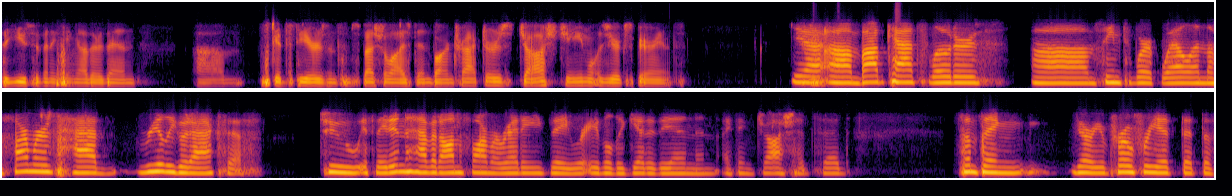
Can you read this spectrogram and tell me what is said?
the use of anything other than um, skid steers and some specialized in-barn tractors. Josh, Gene, what was your experience? Yeah, um, bobcats, loaders, um, seemed to work well, and the farmers had really good access to, if they didn't have it on farm already, they were able to get it in, and I think Josh had said something very appropriate that the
